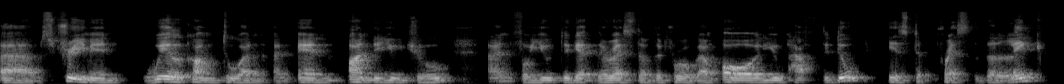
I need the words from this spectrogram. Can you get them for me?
um, streaming will come to an, an end on the YouTube. And for you to get the rest of the program, all you have to do is to press the link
